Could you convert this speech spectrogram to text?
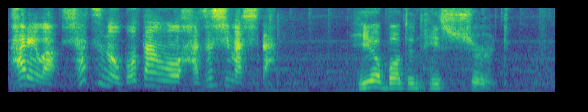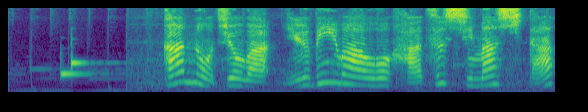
彼はシャツのボタンを外しました。He buttoned his shirt. 彼女は指輪を外しました？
